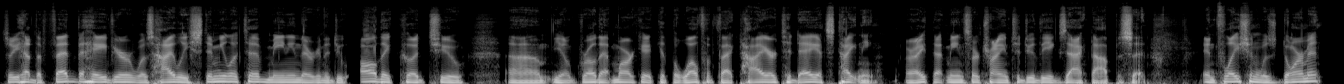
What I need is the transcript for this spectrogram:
So you had the Fed behavior was highly stimulative, meaning they were going to do all they could to, um, you know, grow that market, get the wealth effect higher. Today it's tightening. All right, that means they're trying to do the exact opposite. Inflation was dormant.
